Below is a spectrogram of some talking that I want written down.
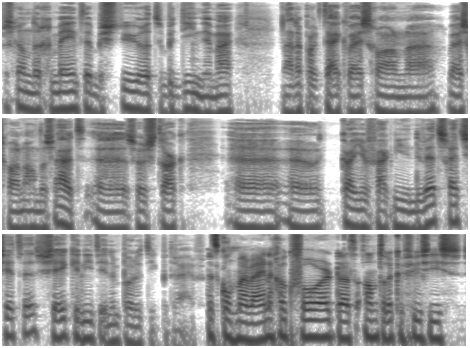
verschillende gemeentebesturen te bedienen. Maar nou, de praktijk wijst gewoon, wijst gewoon anders uit. zo strak kan je vaak niet in de wedstrijd zitten. Zeker niet in een politiek bedrijf. Het komt maar weinig ook voor dat ambtelijke fusies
